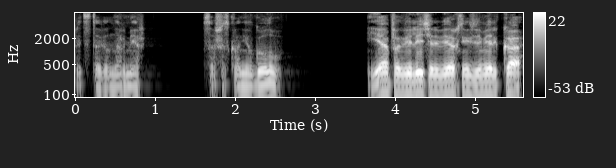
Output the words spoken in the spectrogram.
представил Нормер. Саша склонил голову. «Я повелитель верхних земель К»,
